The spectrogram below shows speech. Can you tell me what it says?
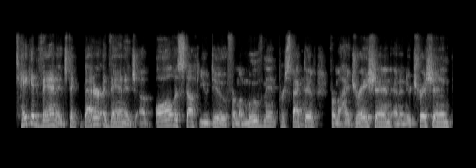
take advantage, take better advantage of all the stuff you do from a movement perspective, from a hydration and a nutrition,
